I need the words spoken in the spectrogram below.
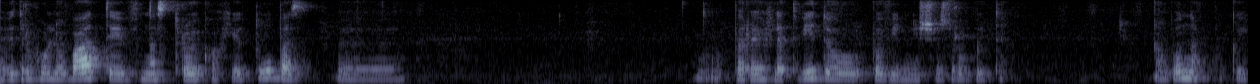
відрегулювати в настройках YouTube е, перегляд відео повільніше зробити. Або навпаки,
